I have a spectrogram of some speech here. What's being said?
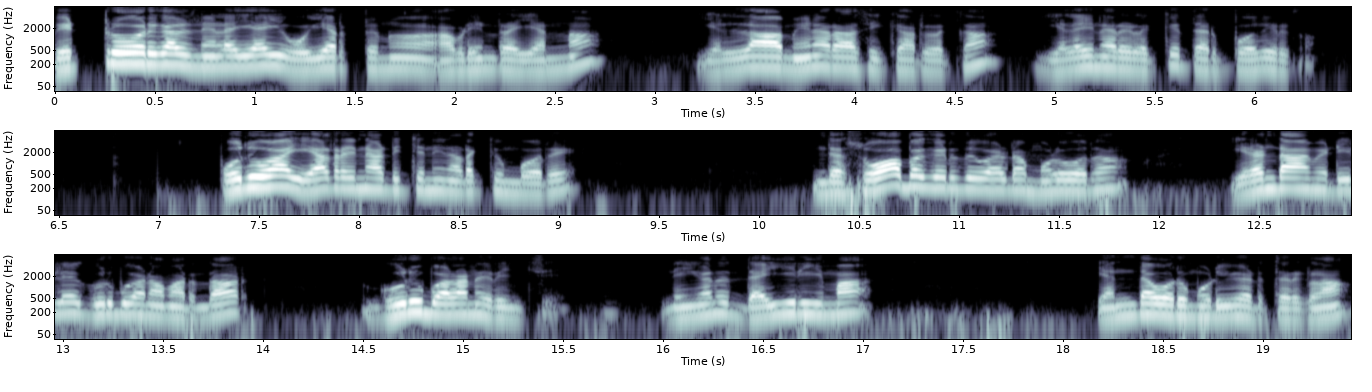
பெற்றோர்கள் நிலையை உயர்த்தணும் அப்படின்ற எண்ணம் எல்லா மீனராசிக்காரர்களுக்கும் இளைஞர்களுக்கு தற்போது இருக்கும். பொதுவாக ஏழரை நாட்டு சனி நடக்கும்போது இந்த சோபகிருது வருடம் முழுவதும் இரண்டாம் வீட்டிலே குருபகன் அமர்ந்தார். குரு பலன் இருந்துச்சு. நீங்கள் வந்து தைரியமாக எந்த ஒரு முடிவும் எடுத்திருக்கலாம்.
